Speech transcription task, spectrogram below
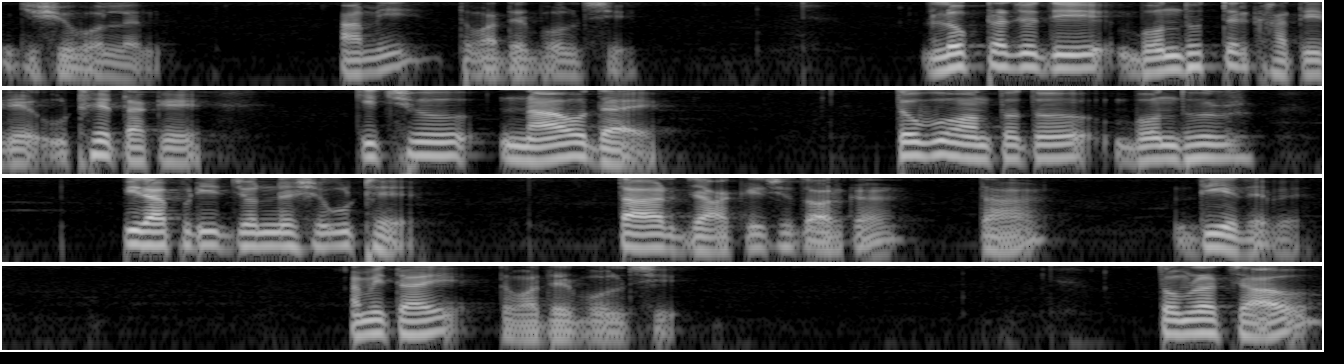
যিশু বললেন, আমি তোমাদের বলছি লোকটা যদি বন্ধুত্বের খাতিরে উঠে তাকে কিছু নাও দেয়, তবু অন্তত বন্ধুর পিড়াপিড়ির জন্য সে উঠে, তার যা কিছু দরকার তা দিয়ে দেবে। আমি তাই তোমাদের বলছি। তোমরা চাও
